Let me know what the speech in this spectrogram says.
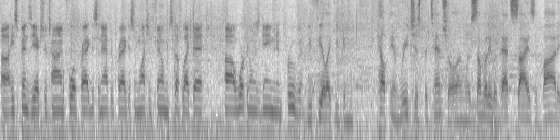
Uh, he spends the extra time before practice and after practice and watching film and stuff like that, uh, working on his game and improving. You feel like you can help him reach his potential, and with somebody with that size of body,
